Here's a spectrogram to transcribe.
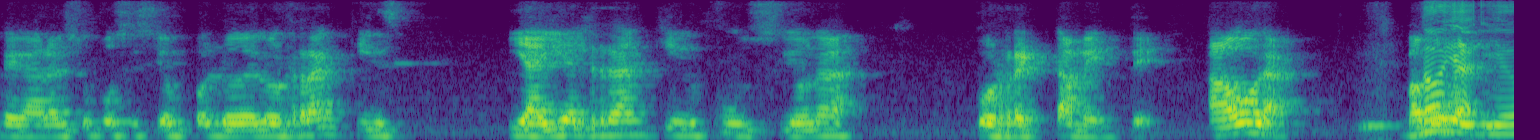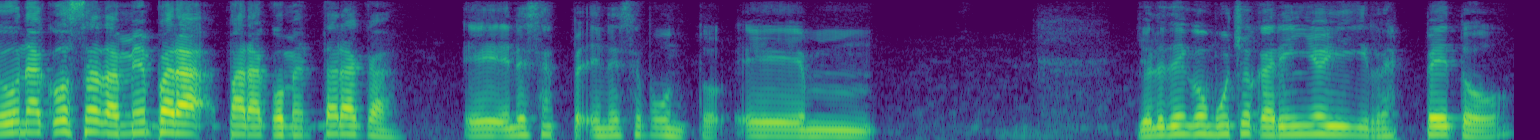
que ganar su posición por lo de los rankings y ahí el ranking funciona correctamente. Ahora, vamos no, y, una cosa también para, para comentar acá, eh, en, ese, en ese punto. Em, yo le tengo mucho cariño y respeto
